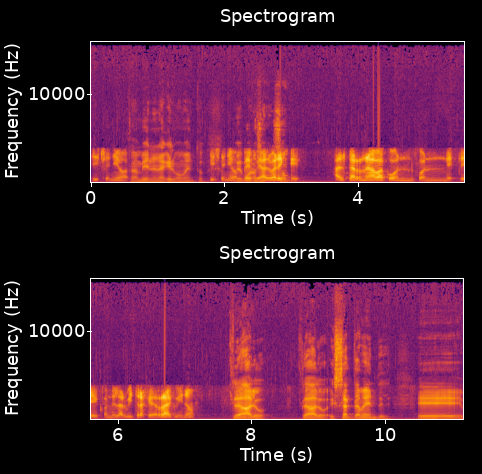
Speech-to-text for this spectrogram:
Sí, señor. también en aquel momento. Sí, señor. Eh, Pepe Álvarez son- que alternaba con, con este con el arbitraje de rugby, ¿no? Claro, claro, exactamente. Eh,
